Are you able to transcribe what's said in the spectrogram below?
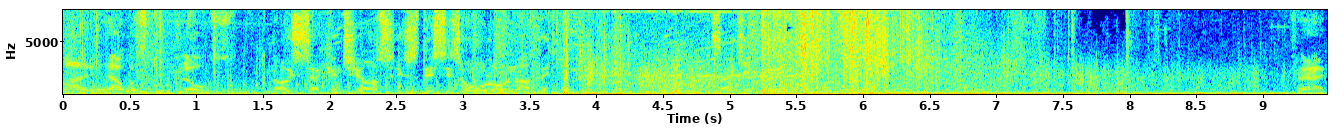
Madre, that was too close. No second chances. This is all or nothing. Taking B. Frag.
